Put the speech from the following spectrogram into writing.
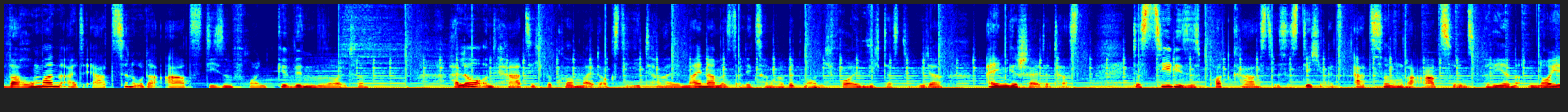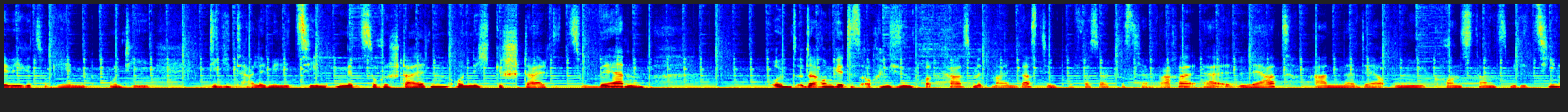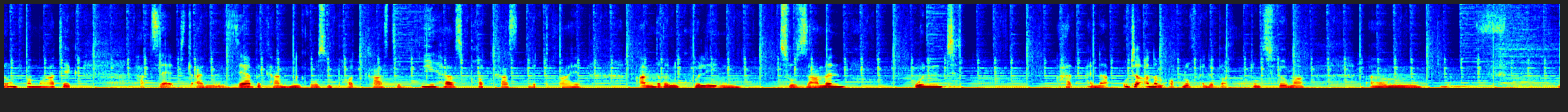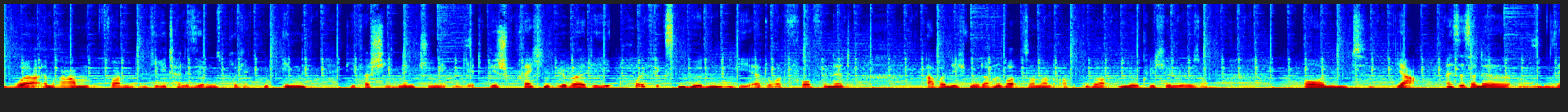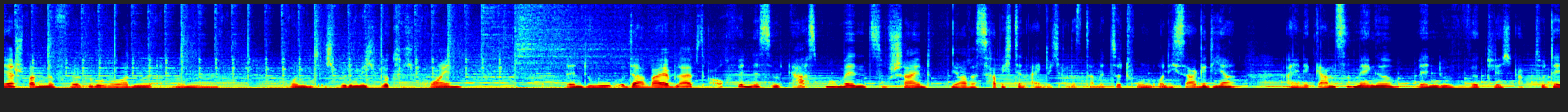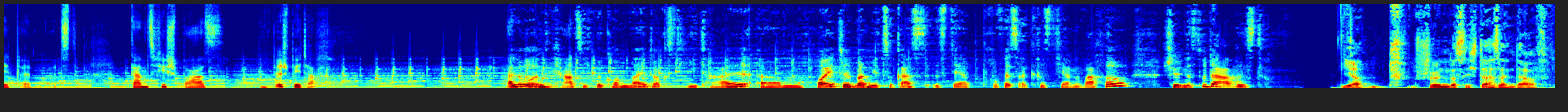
warum man als Ärztin oder Arzt diesen Freund gewinnen sollte. Hallo und herzlich willkommen bei Docs Digital. Mein Name ist Alexandra Wittmer und ich freue mich, dass du wieder eingeschaltet hast. Das Ziel dieses Podcasts ist es, dich als Ärztin oder Arzt zu inspirieren, neue Wege zu gehen und die digitale Medizin mitzugestalten und nicht gestaltet zu werden. Und darum geht es auch in diesem Podcast mit meinem Gast, dem Professor Christian Bacher. Er lehrt an der Uni Konstanz Medizininformatik, hat selbst einen sehr bekannten großen Podcast, den eHealth Podcast mit drei anderen Kollegen zusammen und hat eine, unter anderem auch noch eine Beratungsfirma, ähm, wo er im Rahmen von Digitalisierungsprojekten in die verschiedenen Kliniken geht. Wir sprechen über die häufigsten Hürden, die er dort vorfindet, aber nicht nur darüber, sondern auch über mögliche Lösungen. Und ja, es ist eine sehr spannende Folge geworden ähm, und ich würde mich wirklich freuen, wenn du dabei bleibst, auch wenn es im ersten Moment so scheint, ja, was habe ich denn eigentlich alles damit zu tun? Und ich sage dir, eine ganze Menge, wenn du wirklich up-to-date bleiben willst. Ganz viel Spaß und bis später. Hallo und herzlich willkommen bei Docs Digital. Ähm, heute bei mir zu Gast ist der Professor Christian Wache. Schön, dass du da bist. Ja, schön, dass ich da sein darf.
